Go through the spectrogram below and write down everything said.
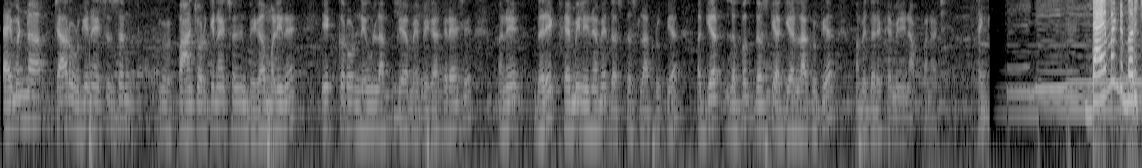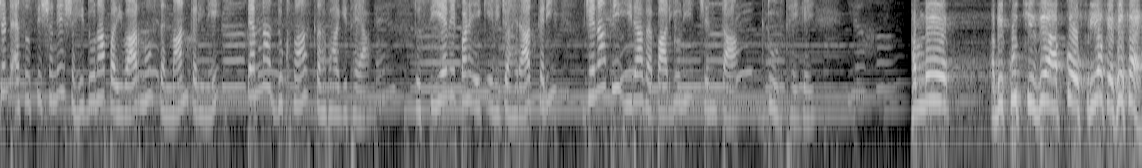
ડાયમંડના ચાર ઓર્ગેનાઇઝેશન પાંચ ઓર્ગેનાઇઝેશન ભેગા મળીને એક કરોડ નેવું લાખ રૂપિયા અમે ભેગા કર્યા છે અને દરેક ફેમિલીને અમે દસ દસ લાખ રૂપિયા અગિયાર લગભગ દસ કે અગિયાર લાખ રૂપિયા અમે દરેક ફેમિલીને આપવાના છે. થેન્ક યુ ડાયમંડ મર્ચન્ટ એસોસિએશને શહીદોના પરિવારનું સન્માન કરીને તેમના દુઃખમાં સહભાગી થયા તો સીએમએ પણ એક એવી જાહેરાત કરી જેનાથી હીરા વેપારીઓની ચિંતા દૂર થઈ ગઈ हमने अभी कुछ चीजें आपको फ्री ऑफ एफएसआई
